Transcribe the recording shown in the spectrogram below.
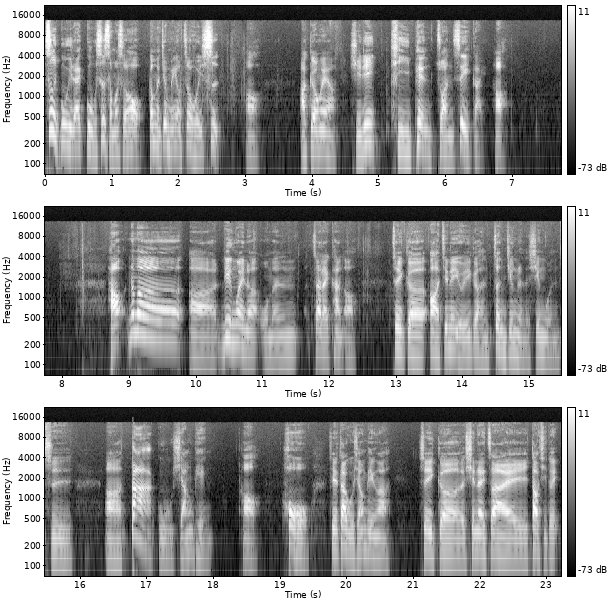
自古以来，古是什么时候？根本就没有这回事。啊。阿公呀，是你欺骗转世界哈。好，那么啊、另外呢，我们再来看哦，这个啊，今天有一个很震惊人的新闻是啊，大谷翔平，好，嚯，这大谷翔平啊，这个现在在道奇队，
